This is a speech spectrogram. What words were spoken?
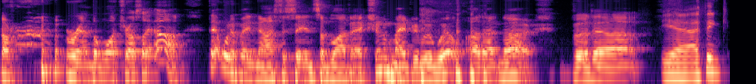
around the Watcher, I was like, oh, that would have been nice to see in some live action. Maybe we will. I don't know. But uh, Yeah, I think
